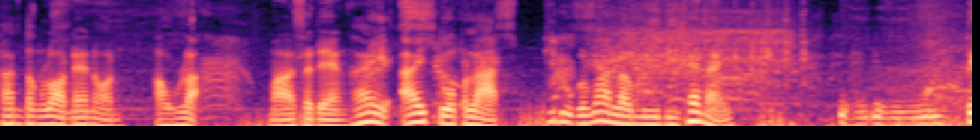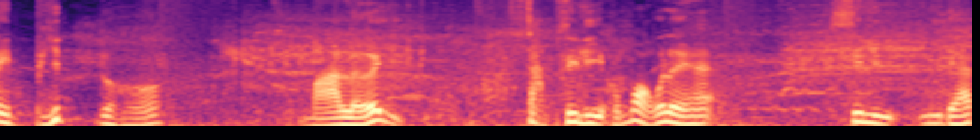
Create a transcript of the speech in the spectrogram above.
ท่านต้องรอดแน่นอน เอาละมาแสดงให้ไอ้ตัวประหลาด ที่ดูกันว่าเรามีดีแค่ไหนโอ้โหติดพิษเหรอมาเลย จับซิริผมบอกไว้เลยฮะซิริมีแดด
